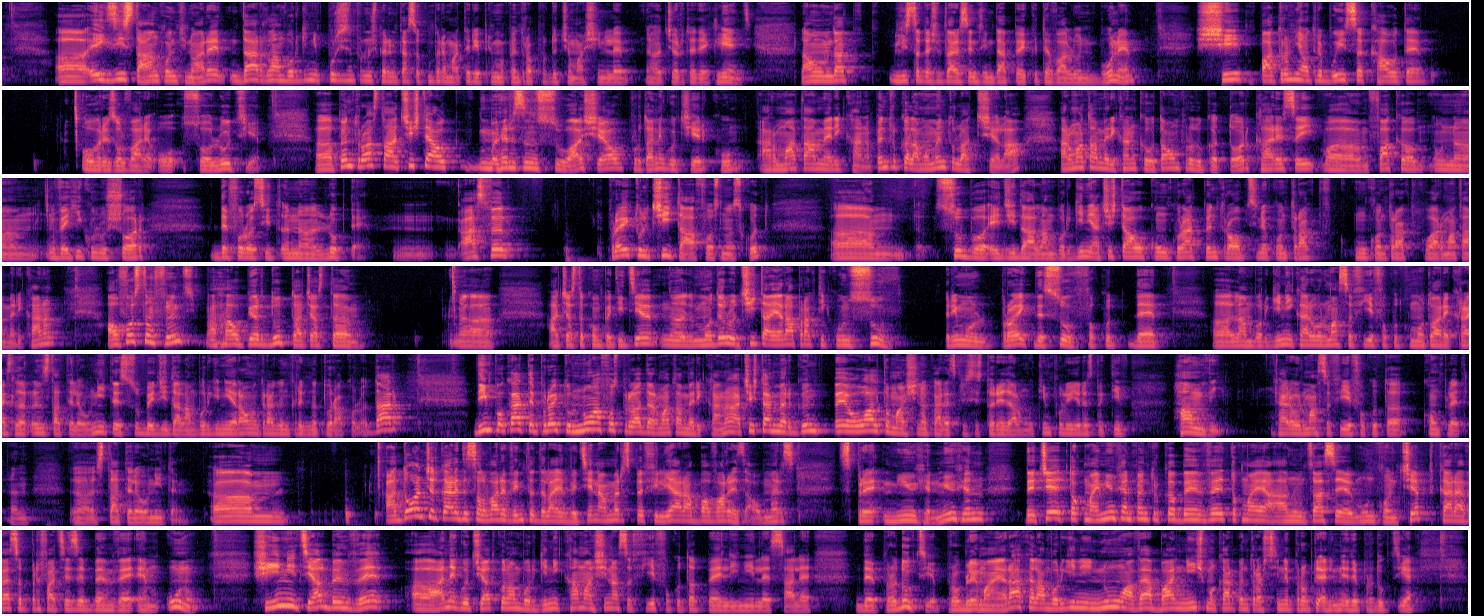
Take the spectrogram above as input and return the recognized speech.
uh, exista în continuare, dar Lamborghini pur și simplu nu-și permitea să cumpere materie primă pentru a produce mașinile uh, cerute de clienți. La un moment dat, lista de așteptare se întindea pe câteva luni bune și patronii au trebuit să caute o rezolvare, o soluție. Uh, pentru asta aceștia au mers în SUA și au purtat negocieri cu armata americană. Pentru că la momentul acela armata americană căuta un producător care să-i uh, facă un uh, vehicul ușor de folosit în uh, lupte. Astfel, proiectul Cheetah a fost născut uh, sub egida Lamborghini. Aceștia au concurat pentru a obține contract, un contract cu armata americană. Au fost înfrânți, au pierdut această, uh, această competiție. Uh, modelul Cheetah era practic un SUV, primul proiect de SUV făcut de uh, Lamborghini, care urma să fie făcut cu motoare Chrysler în Statele Unite, sub egida Lamborghini, era o întreagă încrengătură acolo. Dar, din păcate, proiectul nu a fost preluat de armata americană, aceștia mergând pe o altă mașină care a scris istorie de-a lungul timpului, respectiv Humvee, care urma să fie făcută complet în Uh, Statele Unite. Um, a doua încercare de salvare venită de la elvețieni au mers pe filiara bavareză, au mers spre München. München, de ce tocmai München? Pentru că BMW tocmai a anunțase un concept care avea să prefațeze BMW M1. Și inițial BMW uh, a negociat cu Lamborghini ca mașina să fie făcută pe liniile sale de producție. Problema era că Lamborghini nu avea bani nici măcar pentru a-și ține propria linie de producție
